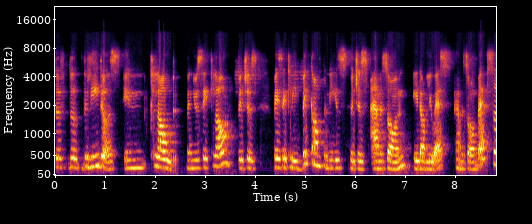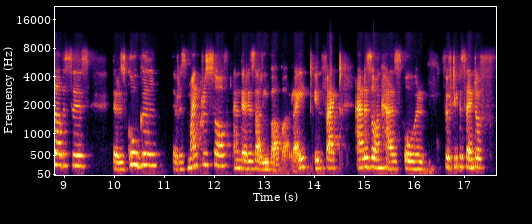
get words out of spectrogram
the, the, the leaders in cloud, when you say cloud, which is basically big companies, which is Amazon, AWS, Amazon Web Services, there is Google, there is Microsoft, and there is Alibaba, right? In fact, Amazon has over 50% of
